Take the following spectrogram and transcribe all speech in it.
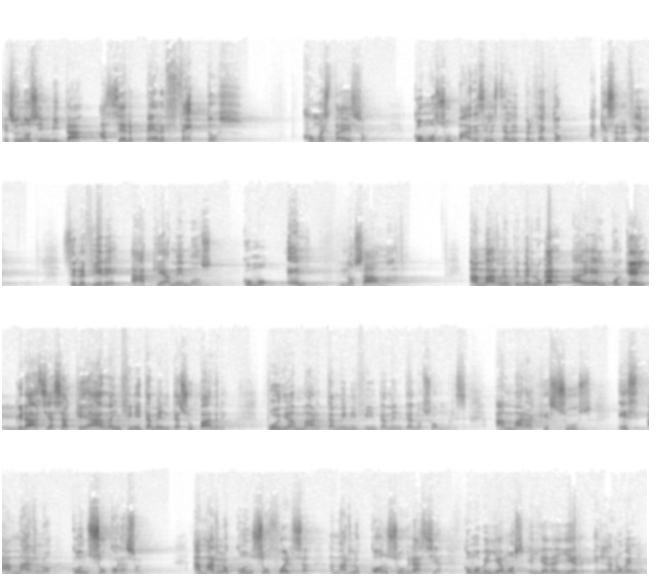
Jesús nos invita a ser perfectos. ¿Cómo está eso? Como su Padre Celestial es perfecto. ¿A qué se refiere? Se refiere a que amemos como Él nos ha amado. Amarlo en primer lugar a Él, porque Él, gracias a que ama infinitamente a su Padre, puede amar también infinitamente a los hombres. Amar a Jesús es amarlo con su corazón, amarlo con su fuerza, amarlo con su gracia, como veíamos el día de ayer en la novena.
